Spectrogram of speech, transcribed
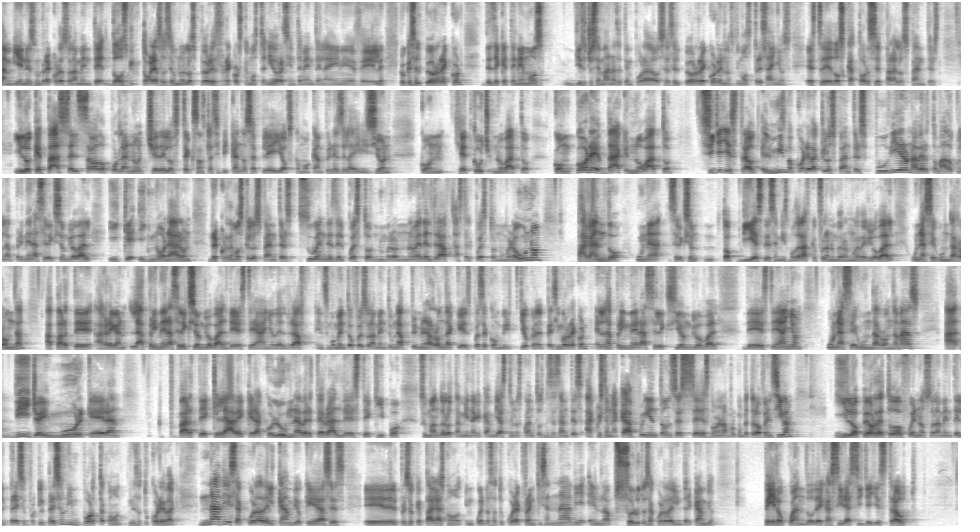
también es un récord de solamente dos victorias, o sea, uno de los peores récords que hemos tenido recientemente en la NFL. Creo que es el peor récord desde que tenemos 18 semanas de temporada, o sea, es el peor récord en los últimos tres años, este de 2-14 para los Panthers. Y lo que pasa el sábado por la noche de los Texans clasificándose a playoffs como campeones de la división, con head coach novato, con coreback novato, CJ Stroud, el mismo coreback que los Panthers pudieron haber tomado con la primera selección global y que ignoraron. Recordemos que los Panthers suben desde el puesto número 9 del draft hasta el puesto número 1 pagando una selección top 10 de ese mismo draft, que fue la número 9 global, una segunda ronda. Aparte, agregan la primera selección global de este año del draft. En su momento fue solamente una primera ronda que después se convirtió con el pésimo récord en la primera selección global de este año. Una segunda ronda más. A DJ Moore, que era parte clave, que era columna vertebral de este equipo, sumándolo también a que cambiaste unos cuantos meses antes a Christian McCaffrey, entonces se desmorona por completo la ofensiva. Y lo peor de todo fue no solamente el precio, porque el precio no importa cuando tienes a tu coreback. Nadie se acuerda del cambio que haces, eh, del precio que pagas cuando encuentras a tu coreback franquicia. Nadie en absoluto se acuerda del intercambio. Pero cuando dejas ir a CJ Stroud,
